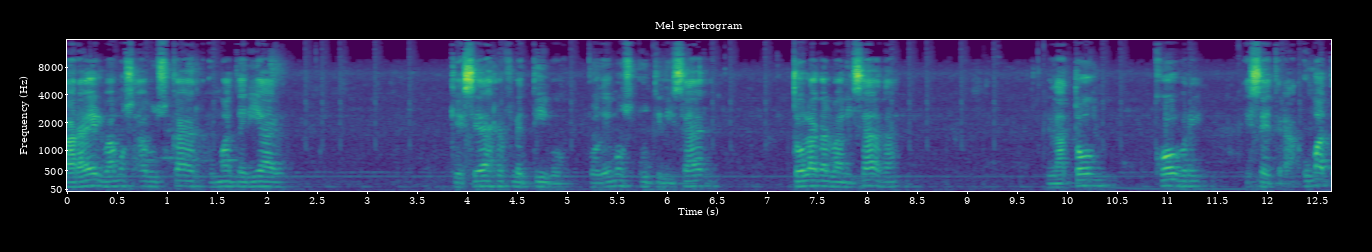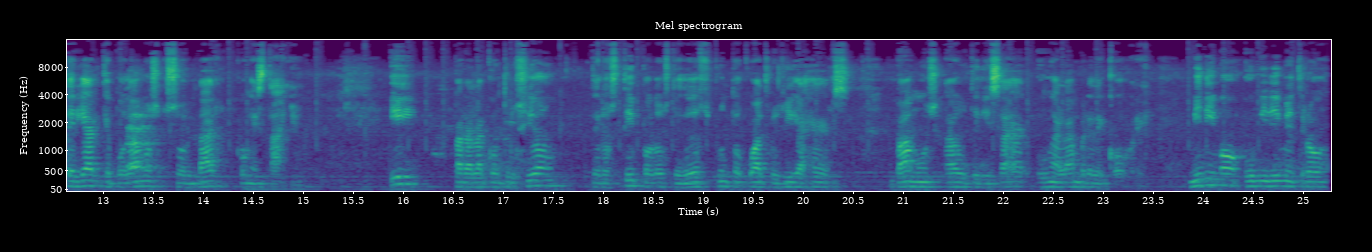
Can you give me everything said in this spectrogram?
Para él vamos a buscar un material que sea reflectivo. Podemos utilizar tola galvanizada, latón, cobre, etcétera, un material que podamos soldar con estaño. Y para la construcción de los típolos de 2.4 GHz vamos a utilizar un alambre de cobre, mínimo un milímetro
